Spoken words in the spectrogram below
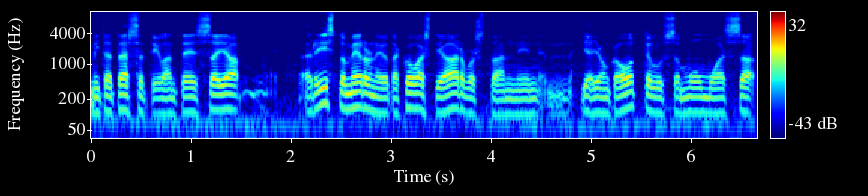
mitä tässä tilanteessa. Ja Risto Meronen, jota kovasti arvostan, niin, ja jonka ottelussa muun muassa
